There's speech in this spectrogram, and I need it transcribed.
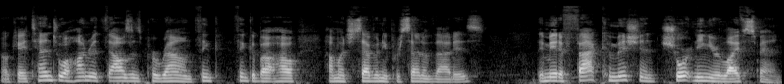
okay, 10 to 100 thousands per round. Think, think about how, how much 70% of that is. They made a fat commission shortening your lifespan.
